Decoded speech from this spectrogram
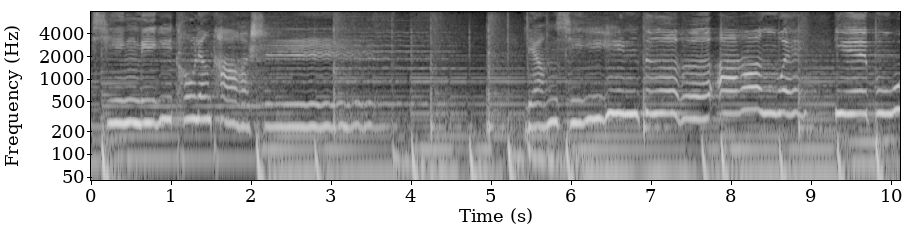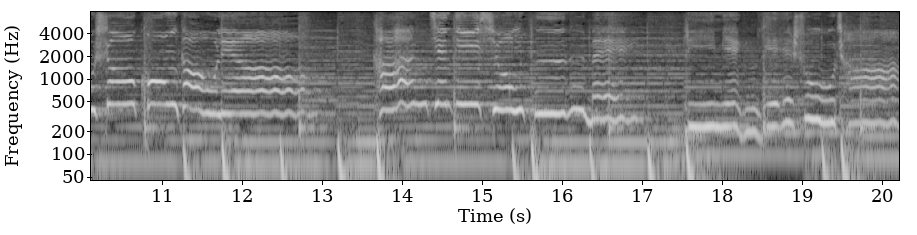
心里透亮踏实。良心的安慰也不受控告了，看见弟兄姊妹里面也舒畅，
